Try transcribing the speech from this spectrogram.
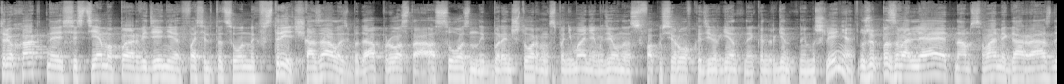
трехактная система проведения фасилитационных встреч. Казалось бы, да, просто осознанный брейншторминг с пониманием, где у нас фокусировка, дивергентное, конвергентное мышление, уже позволяет позволяет нам с вами гораздо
